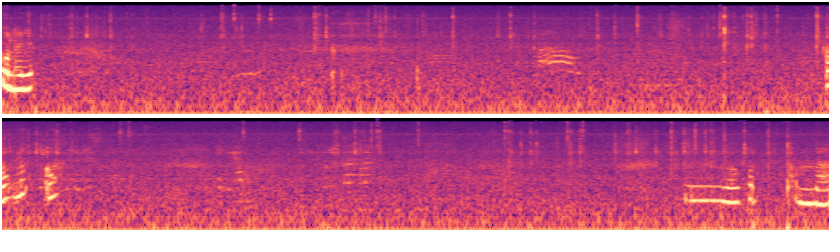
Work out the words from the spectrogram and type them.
กดอะไรเนี่ยเอาแล้วเอา แล้วก็ทำนา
